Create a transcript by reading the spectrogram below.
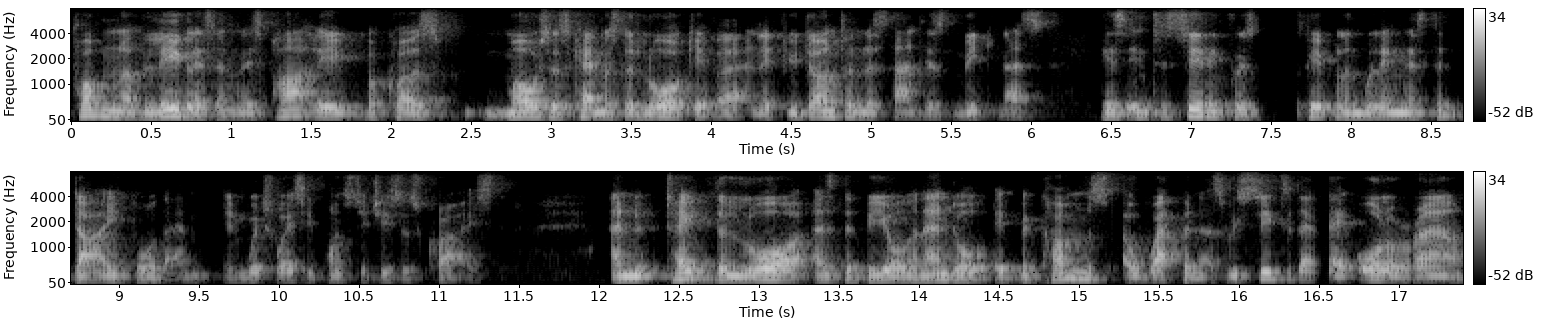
problem of legalism is partly because Moses came as the lawgiver, and if you don't understand his meekness, his interceding for his people and willingness to die for them, in which ways he points to Jesus Christ, and take the law as the be all and end all, it becomes a weapon, as we see today all around.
